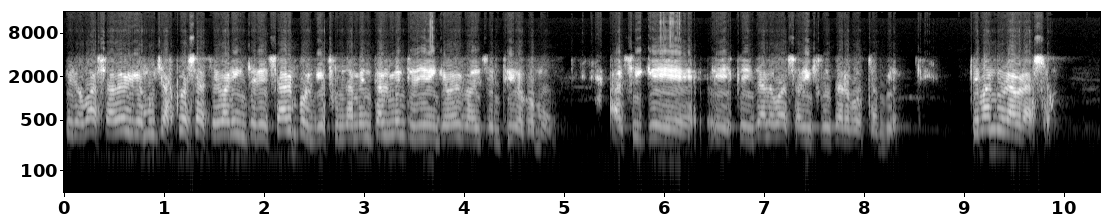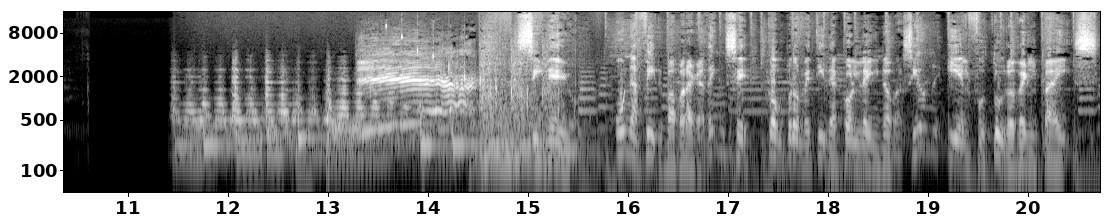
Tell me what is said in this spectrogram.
pero vas a ver que muchas cosas te van a interesar porque fundamentalmente tienen que ver con el sentido común. Así que este, ya lo vas a disfrutar vos también. Te mando un abrazo. Cineo, una firma bragadense comprometida con la innovación y el futuro del país.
